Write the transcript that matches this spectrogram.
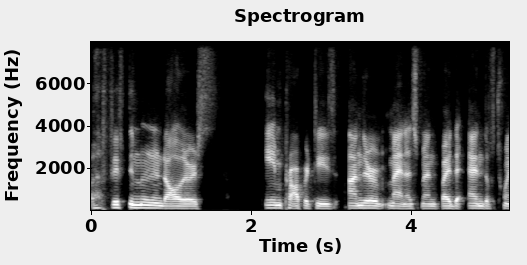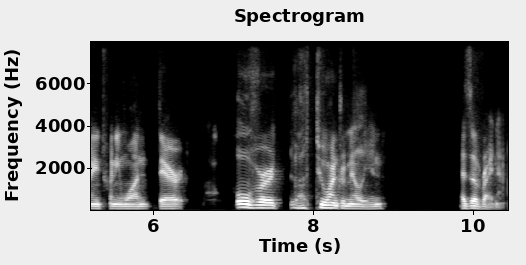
uh, $50 million in properties under management by the end of 2021. They're over 200 million as of right now.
